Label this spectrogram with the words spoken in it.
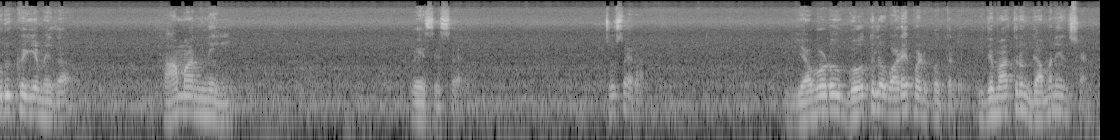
ఉరికొయ్య మీద హామాన్ని వేసేశారు. చూసారా ఎవడు గోతులో వాడే పడిపోతాడు. ఇది మాత్రం గమనించండి.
